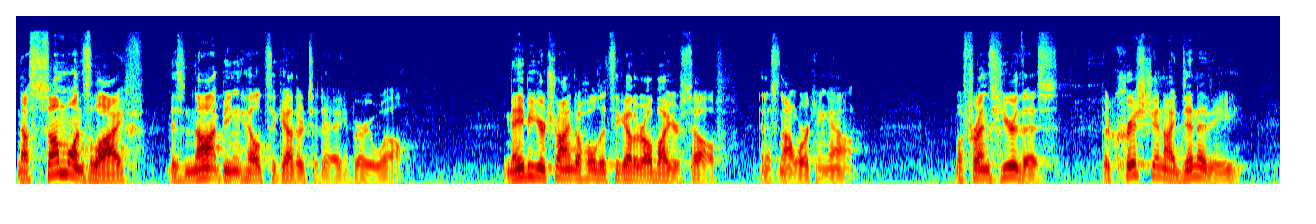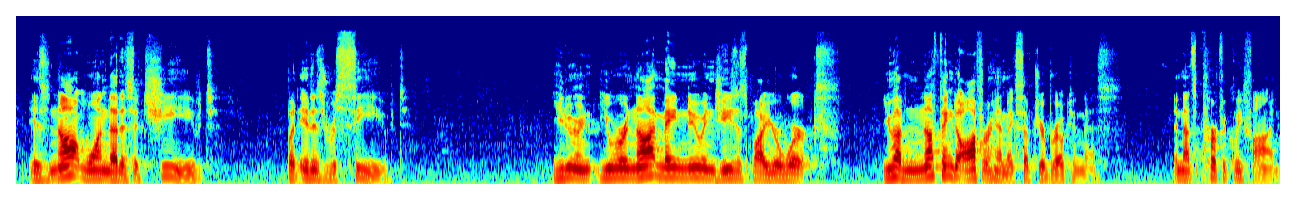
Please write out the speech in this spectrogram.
Now, someone's life is not being held together today very well. Maybe you're trying to hold it together all by yourself and it's not working out. Well, friends, hear this. The Christian identity is not one that is achieved, but it is received. You, you were not made new in Jesus by your works. You have nothing to offer him except your brokenness. And that's perfectly fine.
